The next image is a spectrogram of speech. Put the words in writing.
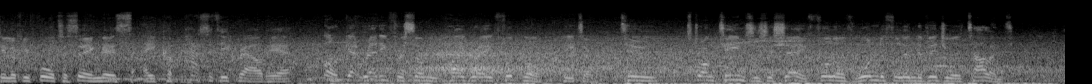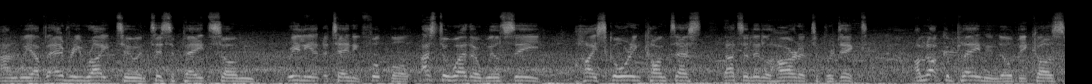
Looking forward to seeing this. A capacity crowd here. Well, get ready for some high-grade football, Peter. Two strong teams, as you say, full of wonderful individual talent. And we have every right to anticipate some really entertaining football. As to whether we'll see a high-scoring contest, that's a little harder to predict. I'm not complaining, though, because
